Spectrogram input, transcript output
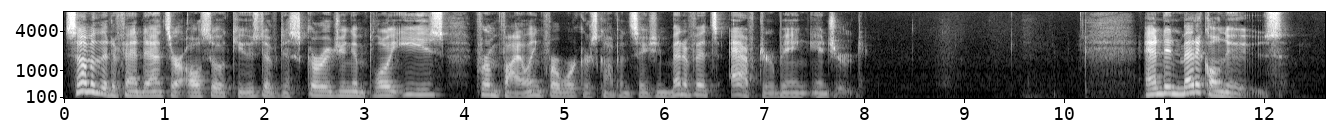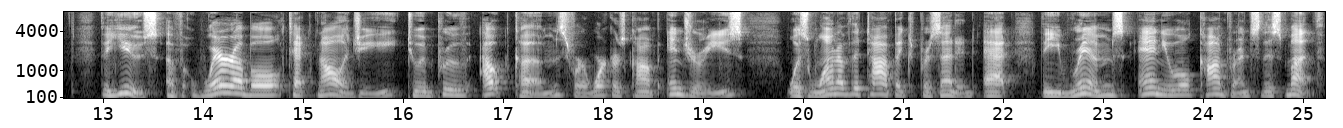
Some of the defendants are also accused of discouraging employees from filing for workers' compensation benefits after being injured. And in medical news, the use of wearable technology to improve outcomes for workers' comp injuries was one of the topics presented at the RIMS annual conference this month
